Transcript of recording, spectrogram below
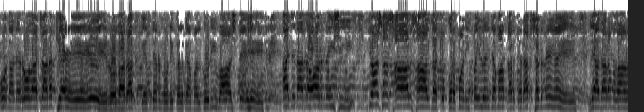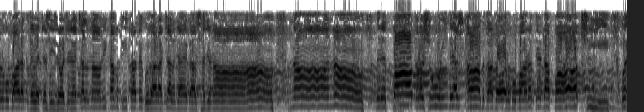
انہاں نے روزہ چا رکھیا ہے۔ روزہ رکھ کے دن نو نکل گئے مزدوری واسطے۔ اج دا دور نہیں سی، جو اساں سال سال دا ٹکر پانی پہلو ہی جمع کر کے رکھ چھڑنے ہیں۔ لہذا رمضان المبارک دے وچ اسی سوچنے چلنا بھی کم کیتا تے گزارا چل جائے گا سجنا۔ نا نا، میرے پاک رسول دے اصحاب دا دور مبارک ایڈا پاک سی۔ اوے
